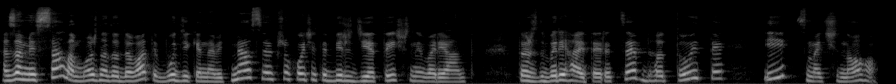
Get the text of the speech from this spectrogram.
А замість сала можна додавати будь-яке навіть м'ясо, якщо хочете більш дієтичний варіант. Тож зберігайте рецепт, готуйте і смачного!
